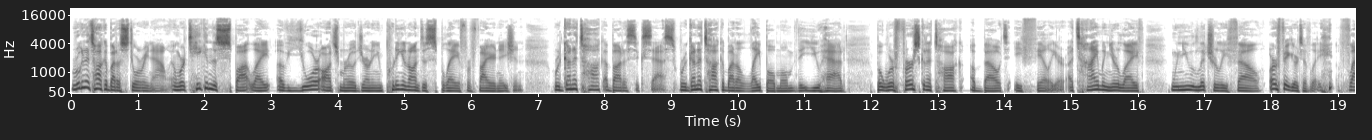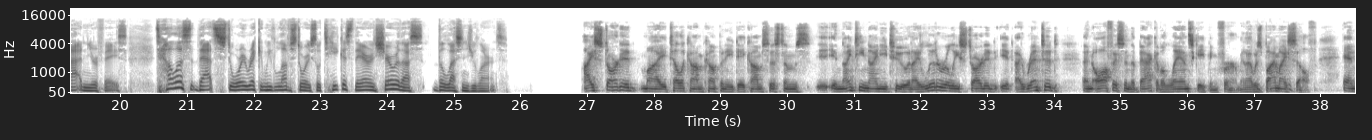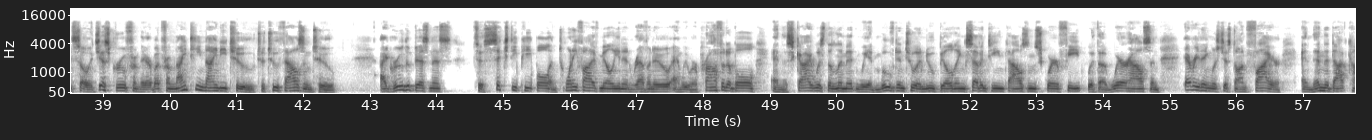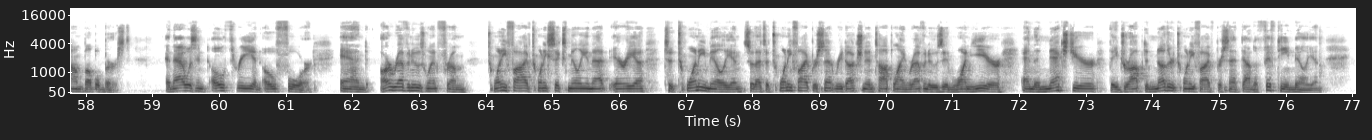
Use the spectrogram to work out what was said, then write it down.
we're going to talk about a story now, and we're taking the spotlight of your entrepreneurial journey and putting it on display for Fire Nation. We're going to talk about a success. We're going to talk about a light bulb moment that you had but we're first going to talk about a failure, a time in your life when you literally fell, or figuratively, flat in your face. Tell us that story, Rick, and we love stories. So take us there and share with us the lessons you learned. I started my telecom company, Daycom Systems, in 1992, and I literally started it. I rented an office in the back of a landscaping firm, and I was by myself. And so it just grew from there. But from 1992 to 2002, I grew the business to 60 people and 25 million in revenue and we were profitable and the sky was the limit and we had moved into a new building 17,000 square feet with a warehouse and everything was just on fire and then the dot com bubble burst and that was in 03 and 04 and our revenues went from 25, 26 million that area to 20 million. So that's a 25% reduction in top line revenues in one year. And the next year they dropped another 25% down to 15 million.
